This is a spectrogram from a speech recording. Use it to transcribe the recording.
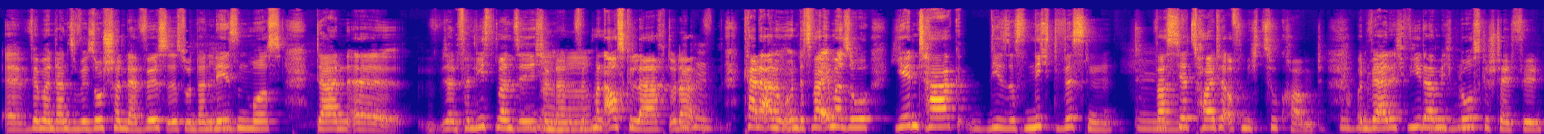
äh, wenn man dann sowieso schon nervös ist und dann lesen muss, dann, äh, dann verliest man sich und dann wird man ausgelacht oder keine Ahnung. Und es war immer so, jeden Tag dieses Nichtwissen, was jetzt heute auf mich zukommt. Und werde ich wieder mich bloßgestellt fühlen.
